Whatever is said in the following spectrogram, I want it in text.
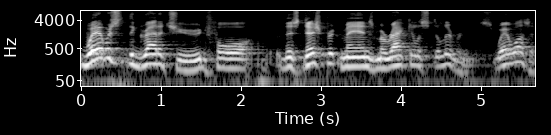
Where was the gratitude for this desperate man's miraculous deliverance? Where was it?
